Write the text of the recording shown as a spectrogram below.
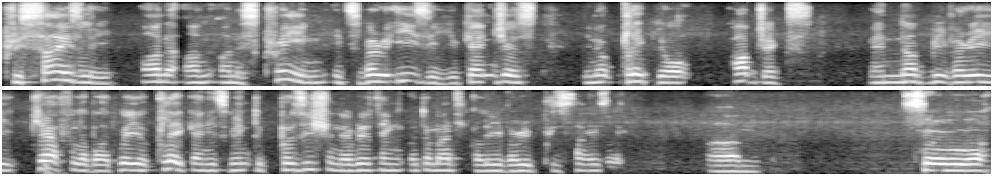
precisely on, on, on a screen, it's very easy. You can just, you know, click your objects and not be very careful about where you click and it's going to position everything automatically very precisely. Um, so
